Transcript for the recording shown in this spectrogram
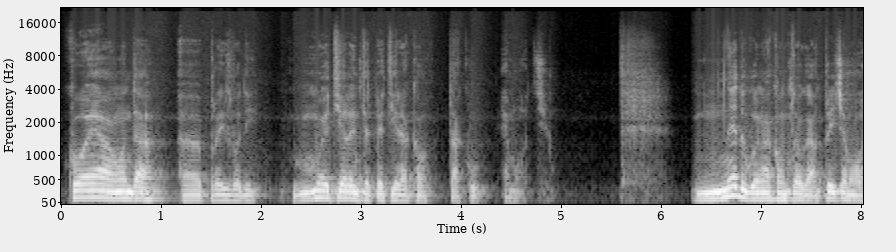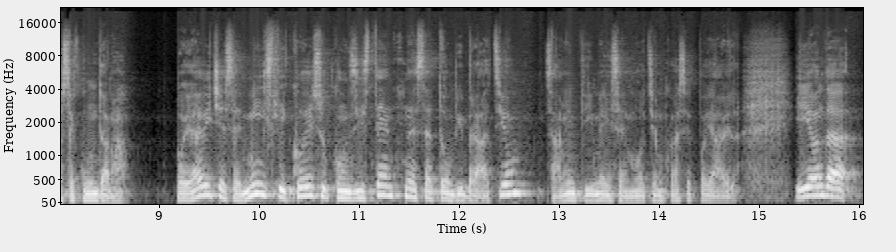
koja onda e, proizvodi, moje tijelo interpretira kao takvu emociju. Nedugo nakon toga, pričamo o sekundama, pojavit će se misli koje su konzistentne sa tom vibracijom, samim time i sa emocijom koja se pojavila. I onda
